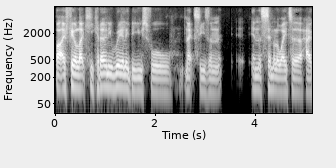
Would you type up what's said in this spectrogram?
but I feel like he could only really be useful next season in the similar way to how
